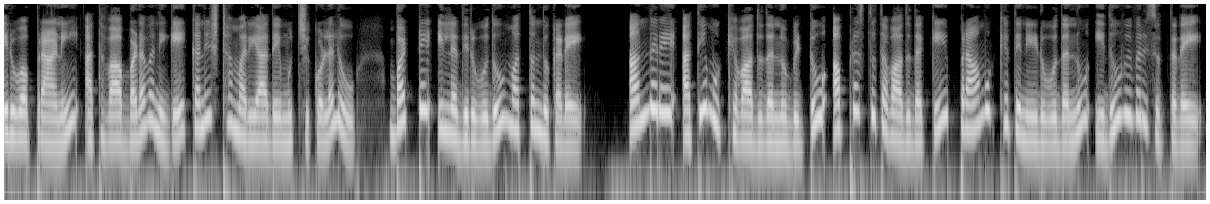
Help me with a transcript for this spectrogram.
ಇರುವ ಪ್ರಾಣಿ ಅಥವಾ ಬಡವನಿಗೆ ಕನಿಷ್ಠ ಮರ್ಯಾದೆ ಮುಚ್ಚಿಕೊಳ್ಳಲು ಬಟ್ಟೆ ಇಲ್ಲದಿರುವುದು ಮತ್ತೊಂದು ಕಡೆ. ಅಂದರೆ ಅತಿ ಮುಖ್ಯವಾದುದನ್ನು ಬಿಟ್ಟು ಅಪ್ರಸ್ತುತವಾದುದಕ್ಕೆ ಪ್ರಾಮುಖ್ಯತೆ ನೀಡುವುದನ್ನು ಇದು ವಿವರಿಸುತ್ತದೆ.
